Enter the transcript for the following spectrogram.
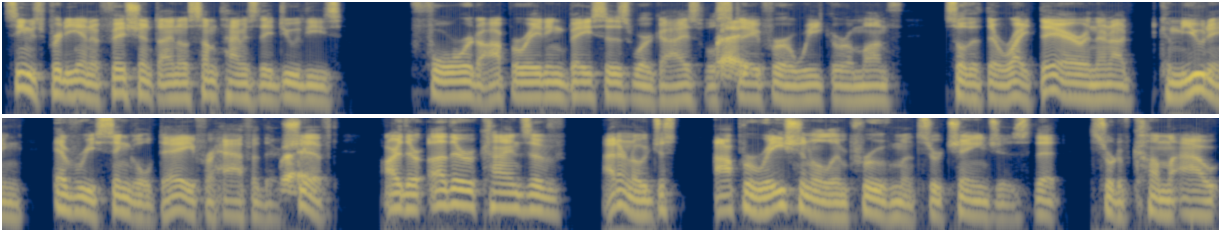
Seems pretty inefficient. I know sometimes they do these forward operating bases where guys will Right. stay for a week or a month so that they're right there and they're not commuting every single day for half of their Right. shift. Are there other kinds of, I don't know, just operational improvements or changes that sort of come out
